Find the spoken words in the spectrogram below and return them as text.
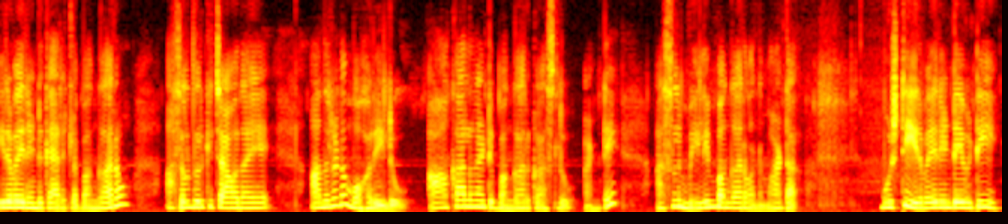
ఇరవై రెండు క్యారెట్ల బంగారం అసలు దొరికి చావదాయే. అందులోనూ మొహరీలు ఆ కాలం నాటి బంగారు కాసులు అంటే అసలు మేలిం బంగారం అన్నమాట. ముష్టి ఇరవై రెండేమిటి?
